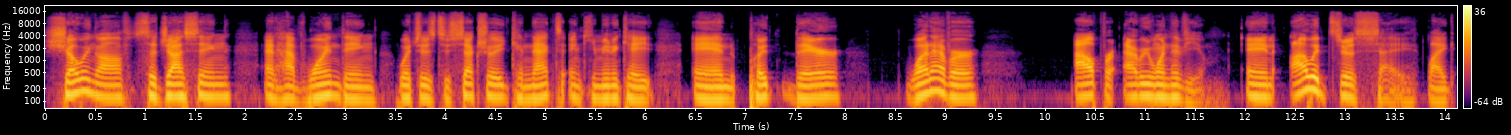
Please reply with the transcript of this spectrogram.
showing off, suggesting, and have one thing, which is to sexually connect and communicate and put their whatever out for everyone to view. And I would just say, like,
